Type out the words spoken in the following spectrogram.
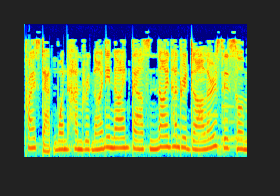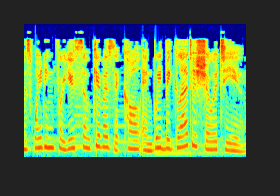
Priced at $199,900 this home is waiting for you so give us a call and we'd be glad to show it to you.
